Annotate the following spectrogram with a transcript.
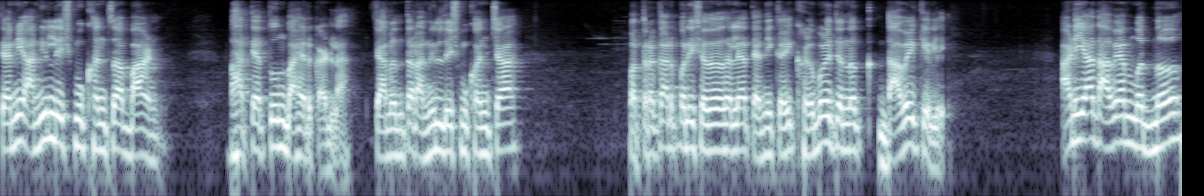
त्यांनी अनिल देशमुखांचा बाण भात्यातून बाहेर काढला. त्यानंतर अनिल देशमुखांच्या पत्रकार परिषदा झाल्या. त्यांनी काही खळबळजनक दावे केले. आणि या दाव्यांमधनं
